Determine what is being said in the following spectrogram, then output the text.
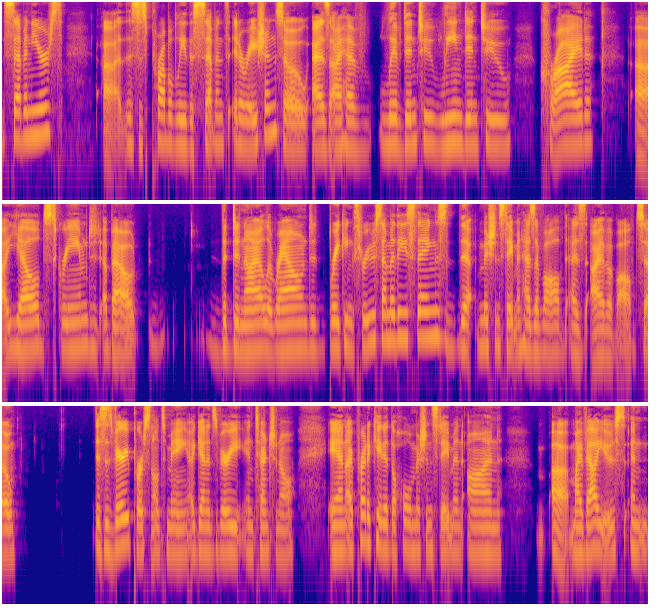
7 years. Uh, this is probably the seventh iteration. So as I have lived into, leaned into, cried, uh, yelled, screamed about the denial around breaking through some of these things, the mission statement has evolved as I've evolved. So this is very personal to me. Again, it's very intentional. And I predicated the whole mission statement on uh, my values. And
